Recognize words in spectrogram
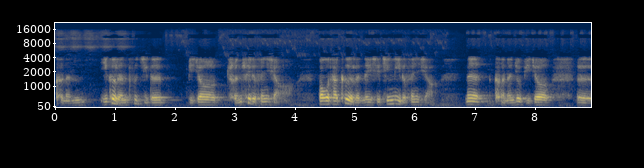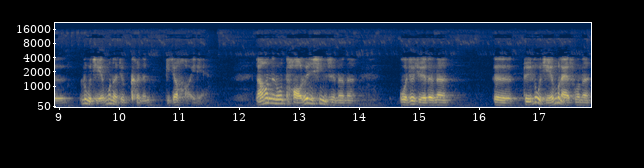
可能一个人自己的比较纯粹的分享，包括他个人的一些经历的分享，那可能就比较，呃，录节目呢就可能比较好一点。然后那种讨论性质的呢，我就觉得呢，呃，对录节目来说呢。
